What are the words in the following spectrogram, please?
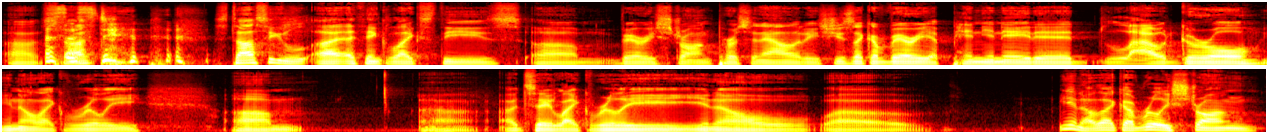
Uh, Assistant. Stassi, uh, I think, likes these um, very strong personalities. She's like a very opinionated, loud girl. You know, like really, um, uh, I'd say, like really, you know, uh, you know, like a really strong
